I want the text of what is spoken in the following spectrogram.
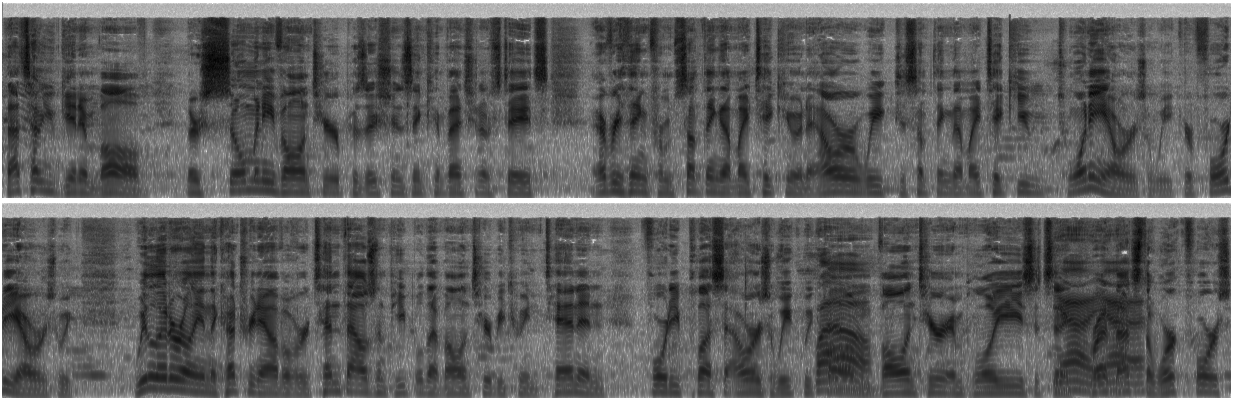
that's how you get involved. There's so many volunteer positions in Convention of States, everything from something that might take you an hour a week to something that might take you 20 hours a week or 40 hours a week. We literally in the country now have over 10,000 people that volunteer between 10 and 40 plus hours a week. We wow. call them volunteer employees. It's yeah, yeah. that's the workforce.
